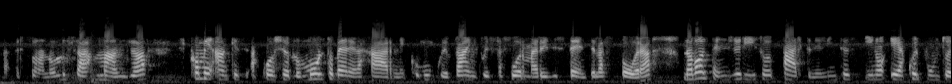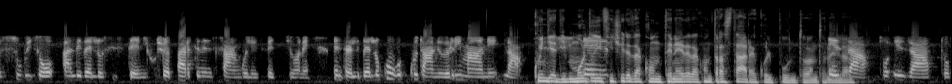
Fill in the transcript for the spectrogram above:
la persona non lo sa, mangia, siccome anche a cuocerlo molto bene la carne comunque va in questa forma resistente, la spora, una volta ingerito parte nell'intestino e a quel punto è subito a livello sistemico, cioè parte nel sangue l'infezione, mentre a livello cutaneo rimane là. Quindi è di molto eh, difficile da contenere, da contrastare a quel punto, Antonella? Esatto, esatto.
